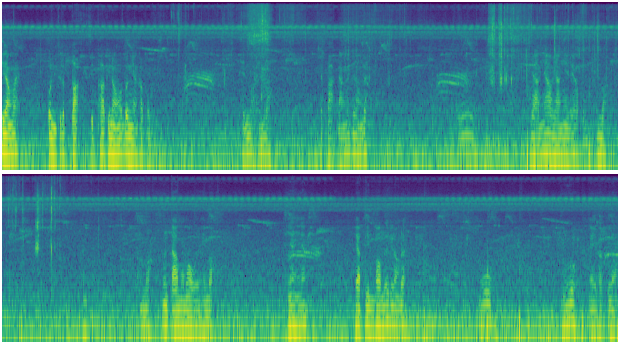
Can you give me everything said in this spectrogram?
พี่น้องมาปนศิลปะสิบภาพพี่น้องมาเบิ่งอย่างครับผม เห็นบ่เห็นบ่อย่าปากดังนะพี่น้องเด้ออ้ยางเงาวยางไงเลยครับผมเห็นบ่เห็นบ่มันตาเมาๆเลยเห็นบ่เห็นยังเห็นยังแบบดินพร้อมเลยพี่น้องเด้อโอ้โอ้ไงครับพี่น้อง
